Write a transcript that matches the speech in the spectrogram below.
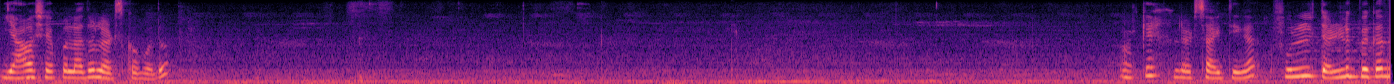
ಯಾವ ಶೇಪಲ್ಲಾದರೂ ಲಟ್ಸ್ಕೋಬೋದು. ಓಕೆ, ಲಟ್ಸ್ ಆಯ್ತು ಈಗ. ಫುಲ್ ತೆಳ್ಳಗೆ ಬೇಕಾದ್ರೆ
